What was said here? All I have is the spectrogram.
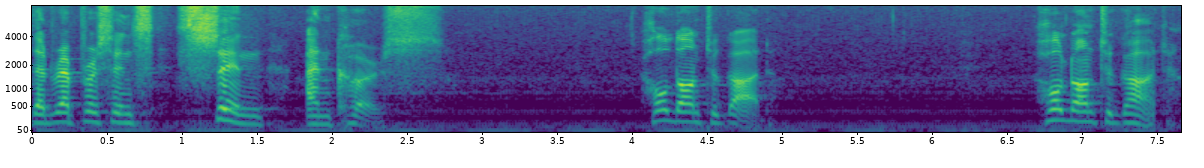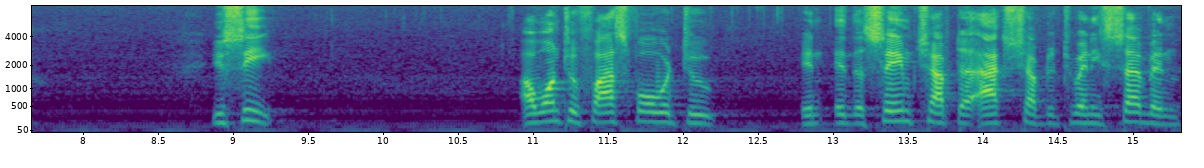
that represents sin and curse. Hold on to God. Hold on to God. You see, I want to fast forward to in, in the same chapter, Acts chapter 27,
